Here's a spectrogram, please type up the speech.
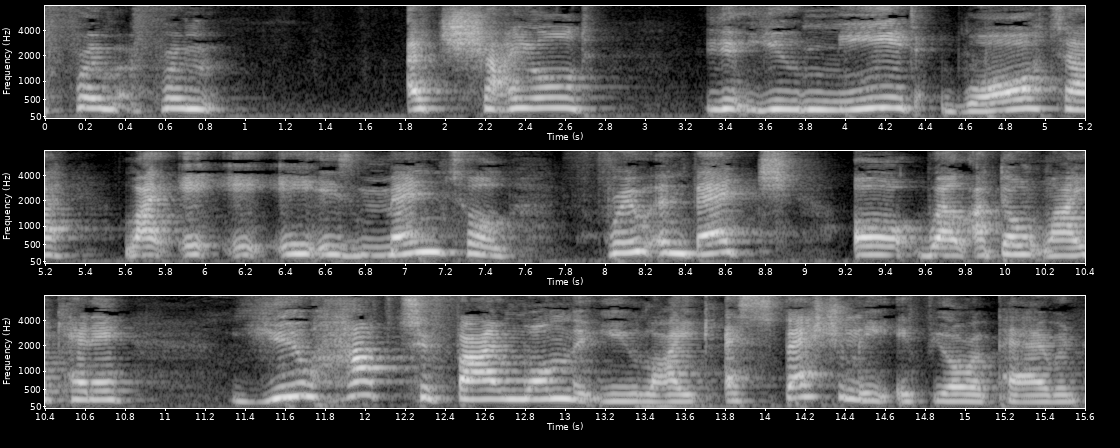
from from a child, you you need water. Like it, it, it is mental. Fruit and veg, or well, I don't like any you have to find one that you like, especially if you're a parent.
